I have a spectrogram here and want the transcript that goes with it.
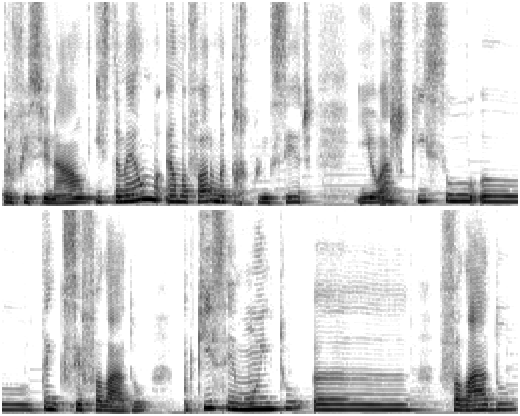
profissional. Isso também é uma, é uma forma de reconhecer. E eu acho que isso tem que ser falado, porque isso é muito falado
